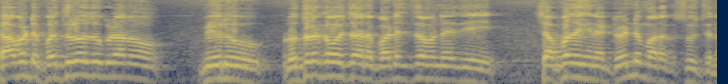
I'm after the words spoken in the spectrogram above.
కాబట్టి ప్రతిరోజు కూడాను మీరు రుద్రకవచాన్ని పఠించడం అనేది చెప్పదగినటువంటి మరొక సూచన.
